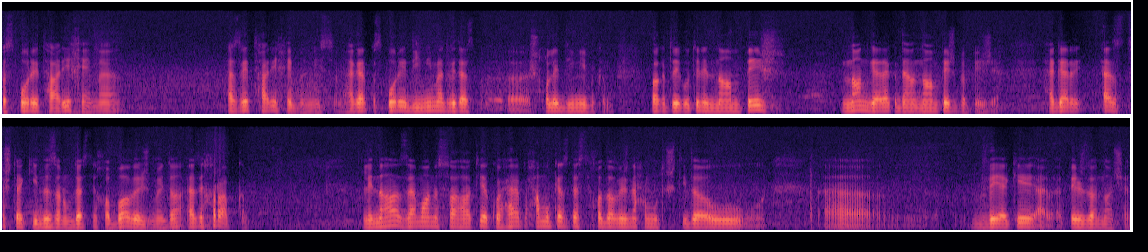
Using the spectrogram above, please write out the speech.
اگر تاریخێمە از بێت تاریخی بنویسم هەگەر پسپۆری دوید از شغل دینی بکەم نام پیش نامپێش اگر از تشتکی نزنم ئەس تشتێکی نزانم دەستی از خراب ئەزی لینها زمان لێنها که ساهاتیە و کس دست خدا ویج نه هەموو تشتیده و دوی که پیش دان نشد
